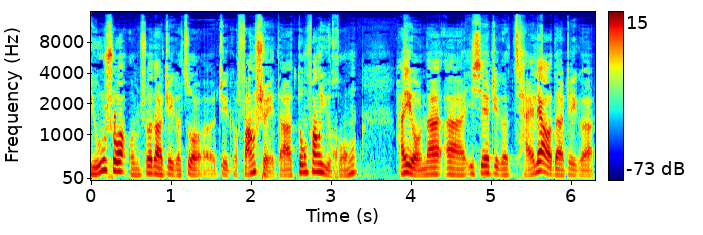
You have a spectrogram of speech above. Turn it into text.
如说我们说到这个做这个防水的东方雨虹，还有呢呃一些这个材料的这个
